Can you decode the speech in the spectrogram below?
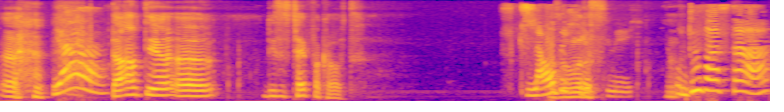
äh, ja. da habt ihr äh, dieses Tape verkauft. Das glaube ich jetzt nicht. Und du warst da?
